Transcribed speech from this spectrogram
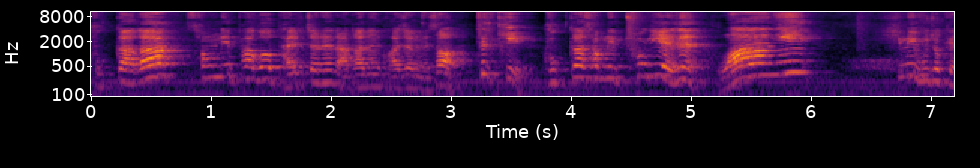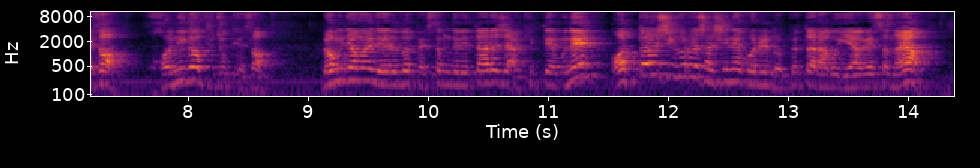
국가가 성립하고 발전해 나가는 과정에서 특히 국가 성립 초기에는 왕이 힘이 부족해서 권위가 부족해서 명령을 내려도 백성들이 따르지 않기 때문에 어떤 식으로 자신의 권위를 높였다라고 이야기했었나요?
